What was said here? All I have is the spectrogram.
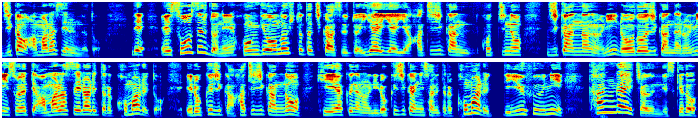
時間を余らせるんだと。で、えそうするとね、本業の人たちからすると、いやいやいや、8時間、こっちの時間なのに、労働時間なのに、そうやって余らせられたら困ると。え6時間、8時間の契約なのに6時間にされたら困るっていう風に考えちゃうんですけど、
